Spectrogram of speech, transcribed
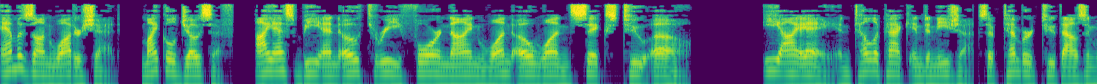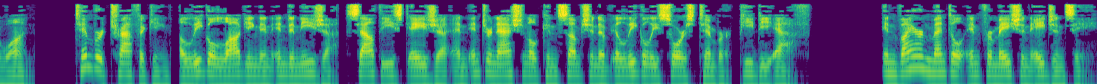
Amazon Watershed. Michael Joseph. ISBN 0349101620. EIA and Telapak Indonesia September 2001. Timber Trafficking, Illegal Logging in Indonesia, Southeast Asia and International Consumption of Illegally Sourced Timber PDF. Environmental Information Agency.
